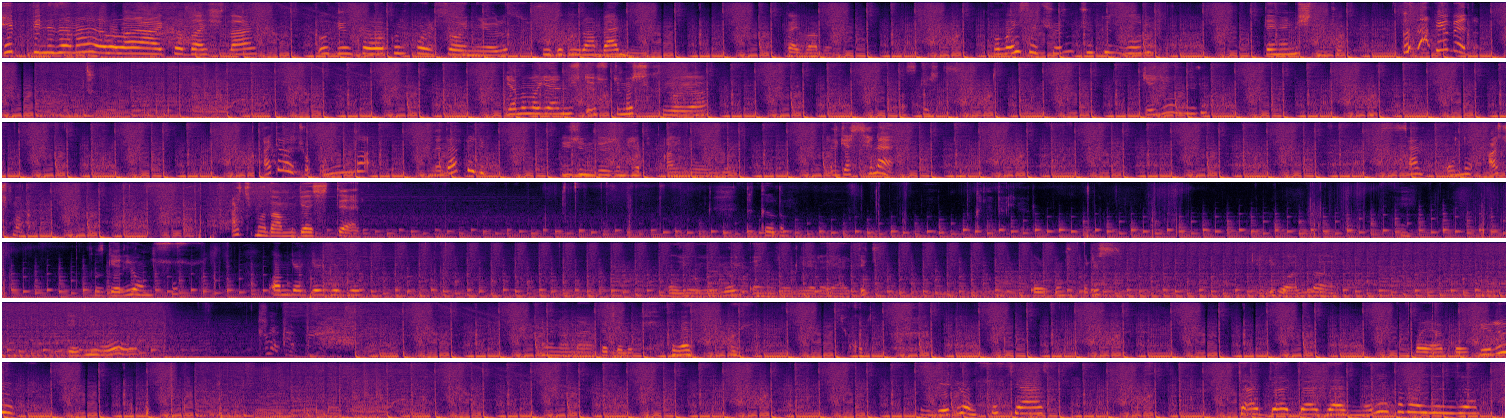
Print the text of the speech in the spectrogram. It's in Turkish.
Hepinize merhabalar arkadaşlar. Bugün korkunç polis oynuyoruz. Şurada duran ben miyim? Galiba ben. Kolayı seçiyorum çünkü zoru denemiştim çok. Kız ne yapıyor beni? Yanıma gelmiş de üstüme çıkıyor ya. Nasıl geçti? Geliyorum yürü. Arkadaşlar oyunda neden benim yüzüm gözüm hep aynı oluyor? Hadi geçsene. Sen onu açmadan açmadan geçtin? Takıldım. Geliyor musun? Oğlum gel gel gel gel. Oy oy oy oy en zor yere geldik. Korkunç polis. Geliyor Allah. Geliyor. Hemen ondan kaçalım. Hemen. Çok oldu. Bayağı korkuyorum. Geliyorum sus ya. Gel gel gel gel. Nereye kadar geleceğim?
